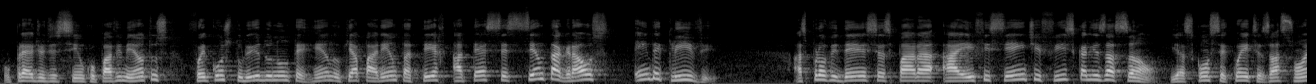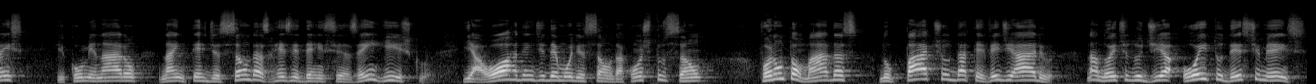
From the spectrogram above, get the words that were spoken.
O prédio de cinco pavimentos foi construído num terreno que aparenta ter até 60 graus em declive. As providências para a eficiente fiscalização e as consequentes ações que culminaram na interdição das residências em risco e a ordem de demolição da construção foram tomadas no pátio da TV Diário na noite do dia 8 deste mês,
